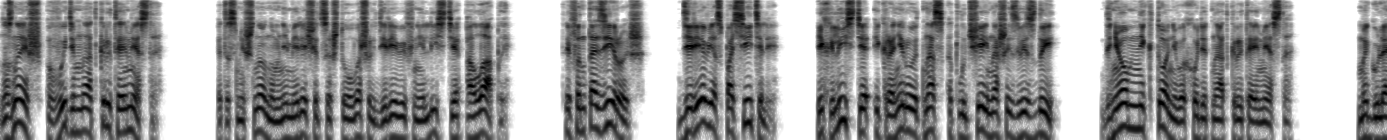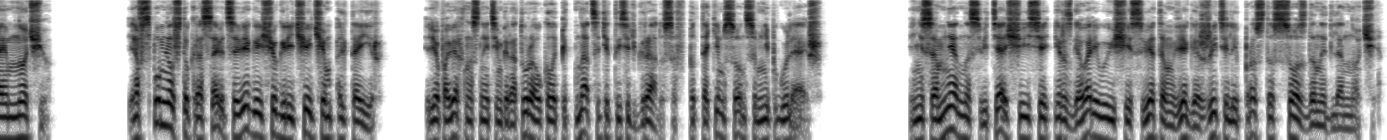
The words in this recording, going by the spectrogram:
Но знаешь, выйдем на открытое место. Это смешно, но мне мерещится, что у ваших деревьев не листья, а лапы. Ты фантазируешь. Деревья спасители. Их листья экранируют нас от лучей нашей звезды. Днем никто не выходит на открытое место. Мы гуляем ночью. Я вспомнил, что красавица Вега еще горячее, чем Альтаир. Ее поверхностная температура около 15 тысяч градусов. Под таким солнцем не погуляешь. И, несомненно, светящиеся и разговаривающие светом Вега жители просто созданы для ночи.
